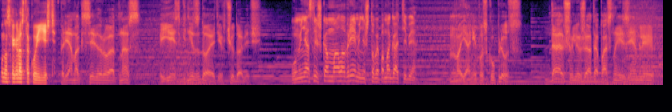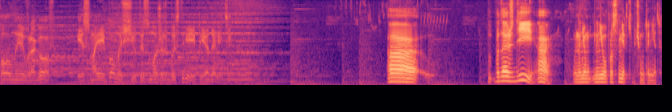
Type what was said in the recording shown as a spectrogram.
У нас как раз такое есть. Прямо к северу от нас есть гнездо этих чудовищ. У меня слишком мало времени, чтобы помогать тебе. Но я не поскуплюсь. Дальше лежат опасные земли, полные врагов. И с моей помощью ты сможешь быстрее преодолеть их. А... Подожди. А, на, нем, на него просто метки почему-то нет.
